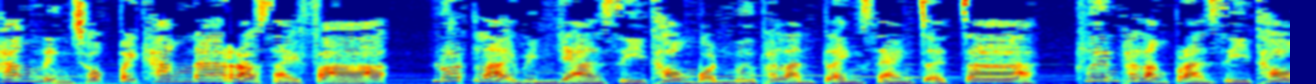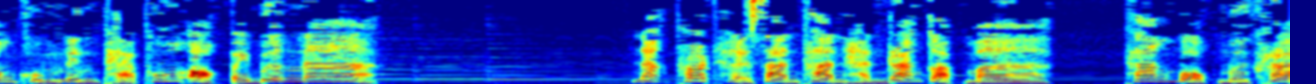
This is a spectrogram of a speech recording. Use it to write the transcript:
ข้างหนึ่งชกไปข้างหน้าราวสายฟ้า ลวดลายวิญญาณสีทองบนมือพลันเปล่งแสงเจิดจ้า คลื่นพลังปราณสีทองขุมหนึ่งแผ่พุ่งออกไปเบื้องหน้า นักพรตเหอซานพลันหันร่างกลับมา พลางโบกมือครา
